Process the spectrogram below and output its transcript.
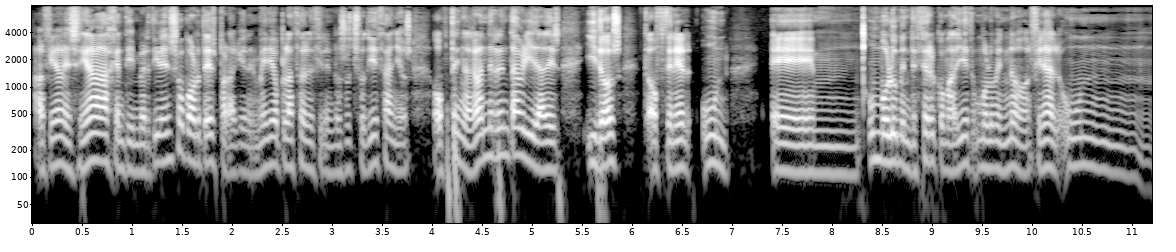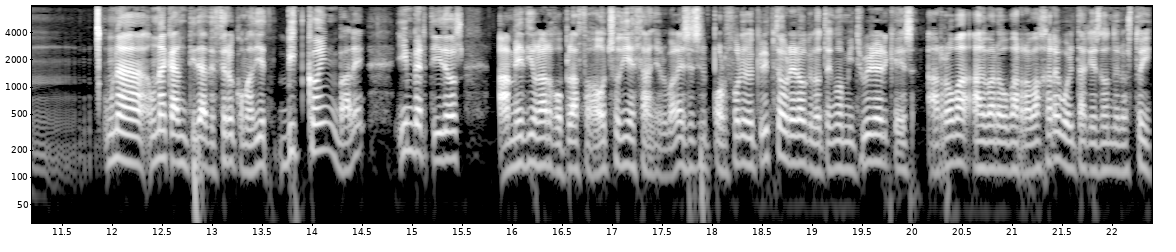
al final enseñar a la gente a invertir en soportes para que en el medio plazo, es decir, en los 8 o 10 años, obtenga grandes rentabilidades y dos, obtener un, em, un volumen de 0,10, un volumen no, al final un, una, una cantidad de 0,10 Bitcoin, ¿vale? Invertidos a medio largo plazo, a 8 o 10 años, ¿vale? Ese es el portfolio del cripto obrero que lo tengo en mi Twitter, que es arroba álvaro barra baja revuelta, que es donde lo estoy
